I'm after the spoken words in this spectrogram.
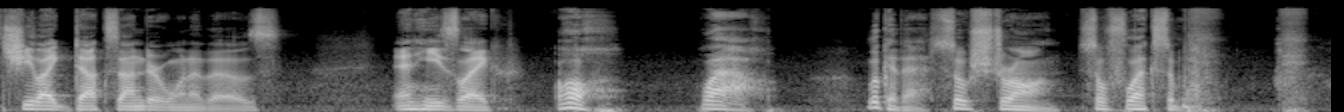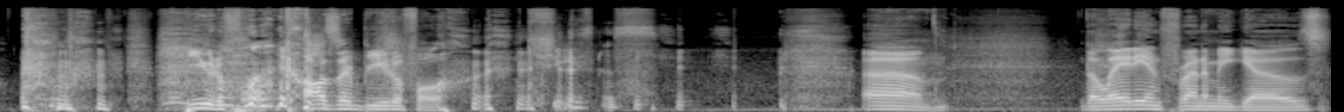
she like ducks under one of those, and he's like, "Oh, wow, look at that! So strong, so flexible." beautiful calls her beautiful Jesus. Um, the lady in front of me goes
